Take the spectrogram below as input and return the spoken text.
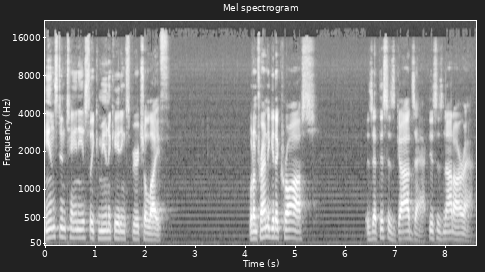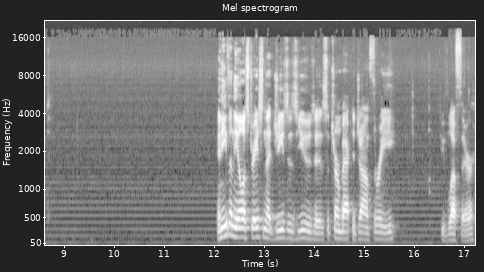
instantaneously communicating spiritual life. What I'm trying to get across is that this is God's act, this is not our act. And even the illustration that Jesus uses, to turn back to John 3, if you've left there.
